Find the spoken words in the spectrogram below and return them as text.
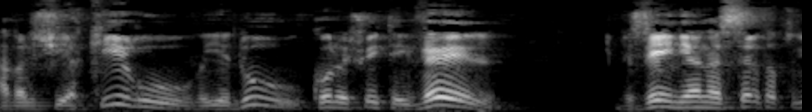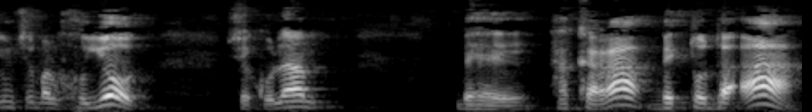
אבל שיכירו וידעו כל יושבי תבל, וזה עניין עשרת הפסוקים של מלכויות, שכולם בהכרה, בתודעה,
